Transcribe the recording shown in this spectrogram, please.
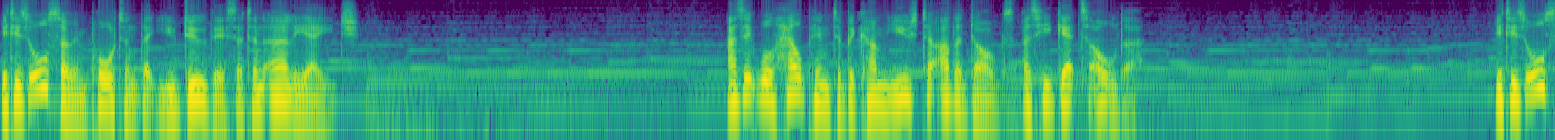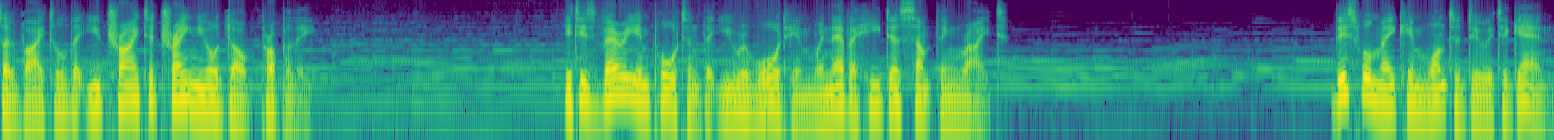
It is also important that you do this at an early age as it will help him to become used to other dogs as he gets older. It is also vital that you try to train your dog properly. It is very important that you reward him whenever he does something right. This will make him want to do it again.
